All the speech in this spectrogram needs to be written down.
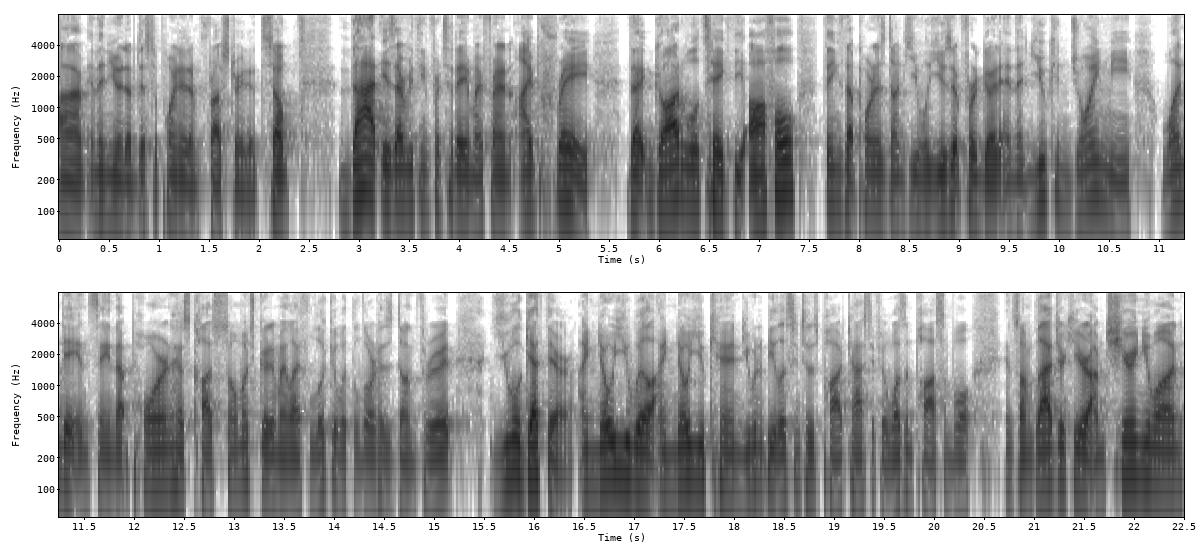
Um, and then you end up disappointed and frustrated. So that is everything for today, my friend. I pray that God will take the awful things that porn has done, He will use it for good, and that you can join me one day in saying that porn has caused so much good in my life. Look at what the Lord has done through it. You will get there. I know you will. I know you can. You wouldn't be listening to this podcast if it wasn't possible. And so I'm glad you're here. I'm cheering you on.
